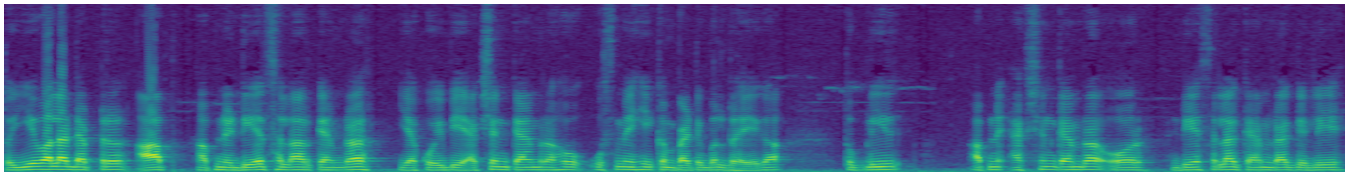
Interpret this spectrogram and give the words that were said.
तो ये वाला अडेप्टर आप अपने डीएसएलआर कैमरा या कोई भी एक्शन कैमरा हो, उसमें ही कंपेटेबल रहेगा। तो प्लीज़ अपने एक्शन कैमरा और डीएसएलआर कैमरा के लिए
